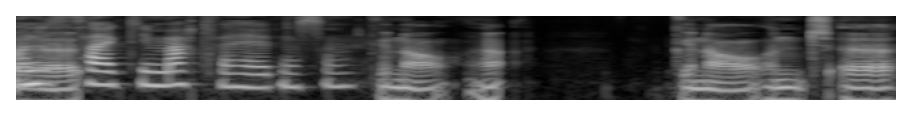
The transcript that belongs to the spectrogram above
und es äh, zeigt die Machtverhältnisse. Genau, ja. Genau. Und äh,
